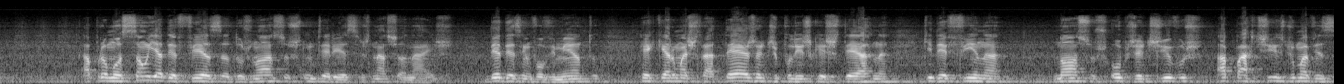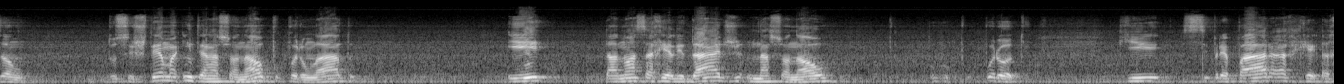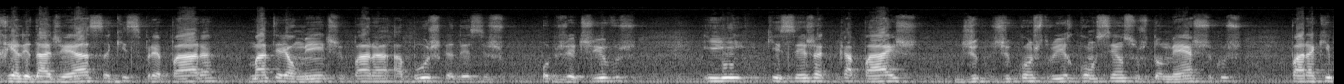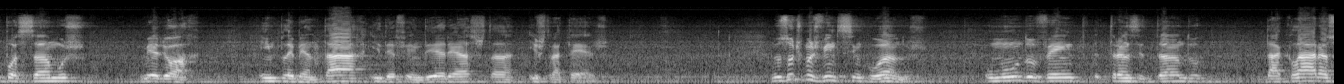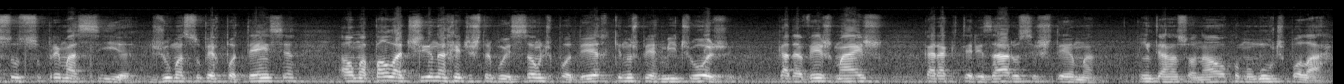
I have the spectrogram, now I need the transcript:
a promoção e a defesa dos nossos interesses nacionais de desenvolvimento requer uma estratégia de política externa que defina nossos objetivos a partir de uma visão do sistema internacional, por um lado, e da nossa realidade nacional, por outro, que se prepara, a realidade é essa, que se prepara materialmente para a busca desses objetivos e que seja capaz de, de construir consensos domésticos para que possamos melhor implementar e defender esta estratégia. Nos últimos 25 anos, o mundo vem transitando da clara supremacia de uma superpotência a uma paulatina redistribuição de poder que nos permite hoje, cada vez mais, caracterizar o sistema internacional como multipolar.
